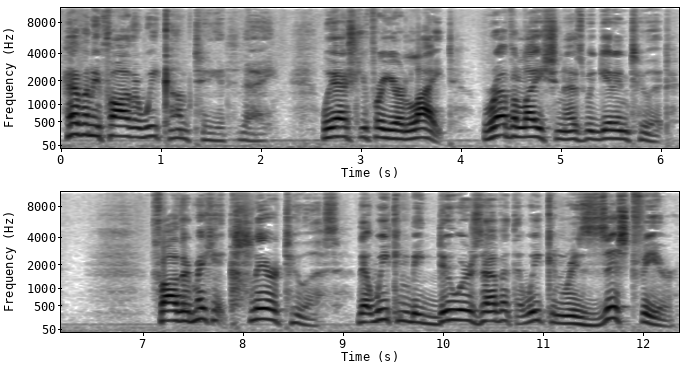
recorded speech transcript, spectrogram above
Heavenly Father, we come to you today. We ask you for your light, revelation as we get into it. Father, make it clear to us that we can be doers of it, that we can resist fear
